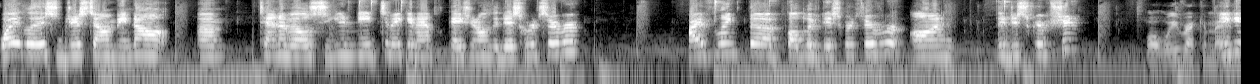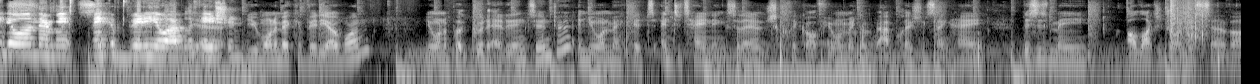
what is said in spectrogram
Whitelist just tell me no. Um, Tenavils, you need to make an application on the Discord server. I've linked the public Discord server on the description. What we recommend. You can go on there, make make a video application. Yeah, you want to make a video one. You want to put good editing into it, and you want to make it entertaining, so they don't just click off. You want to make an application saying, "Hey, this is me. I'd like to join this server.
